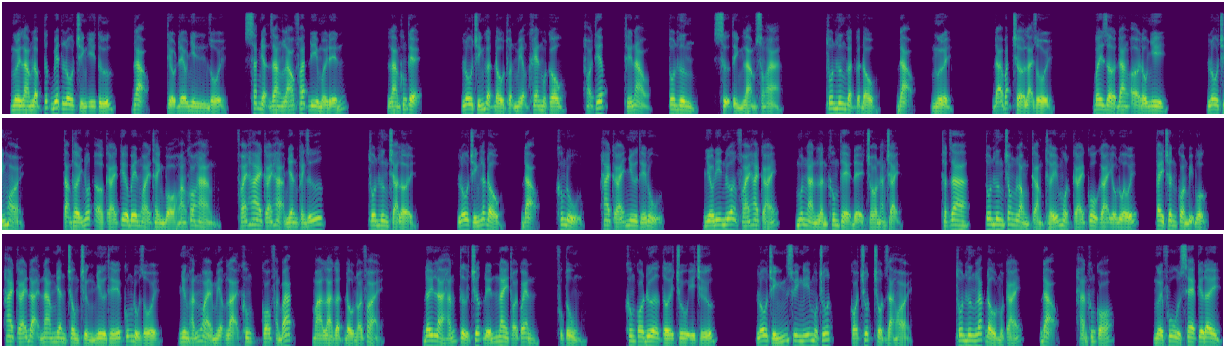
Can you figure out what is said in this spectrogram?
Người làm lập tức biết lô chính ý tứ, đạo, tiểu đều nhìn rồi, xác nhận giang lão phát đi mới đến. Làm không tệ. Lô chính gật đầu thuận miệng khen một câu, hỏi tiếp, thế nào, tôn hưng, sự tình làm xong à? Tôn hưng gật gật đầu, đạo, người đã bắt trở lại rồi. Bây giờ đang ở đâu nhi? Lô chính hỏi tạm thời nhốt ở cái kia bên ngoài thành bỏ hoang kho hàng, phái hai cái hạ nhân canh giữ. Tôn hưng trả lời. Lô chính lắc đầu, đạo, không đủ, hai cái như thế đủ. Nhiều đi nữa phái hai cái, muôn ngàn lần không thể để cho nàng chạy. Thật ra, tôn hưng trong lòng cảm thấy một cái cô gái yếu đuối, tay chân còn bị buộc, hai cái đại nam nhân trông chừng như thế cũng đủ rồi, nhưng hắn ngoài miệng lại không có phản bác, mà là gật đầu nói phải. Đây là hắn từ trước đến nay thói quen, phục tùng. Không có đưa tới chú ý chứ? Lô chính suy nghĩ một chút, có chút chột dạ hỏi. Tôn hưng lắc đầu một cái, đạo, hẳn không có. Người phu xe kia đây.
